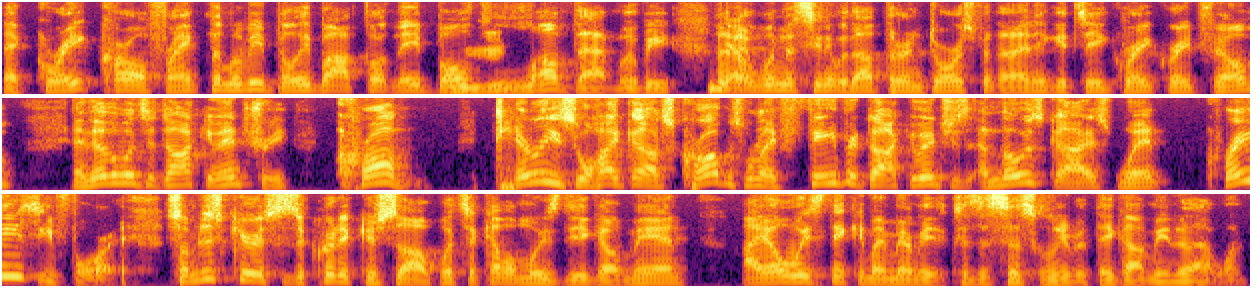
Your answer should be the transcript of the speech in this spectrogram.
that great Carl Franklin movie, Billy Bob Thornton. They both mm-hmm. love that movie. Yep. And I wouldn't have seen it without their endorsement. And I think it's a great, great film. And the other one's a documentary, Crumb. Terry Zwigoff's Crumb is one of my favorite documentaries, and those guys went crazy for it. So I'm just curious, as a critic yourself, what's a couple movies do you go, man? I always think in my memory because of Siskel and Ebert, they got me into that one.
